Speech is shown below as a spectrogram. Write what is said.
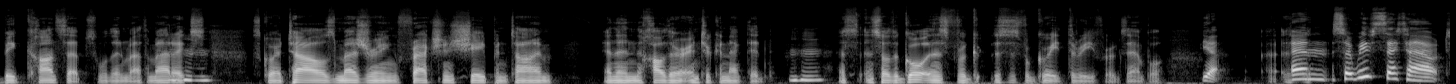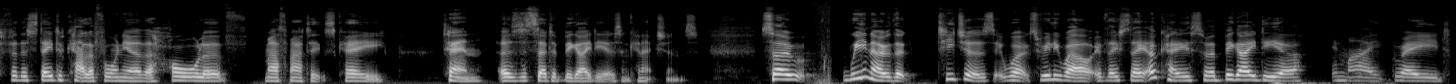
big concepts within mathematics, square tiles, measuring, fractions, shape, and time, and then how they're interconnected. Mm-hmm. And so the goal is for this is for grade three, for example. Yeah. And so we've set out for the state of California the whole of mathematics K 10 as a set of big ideas and connections. So we know that teachers, it works really well if they say, okay, so a big idea in my grade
